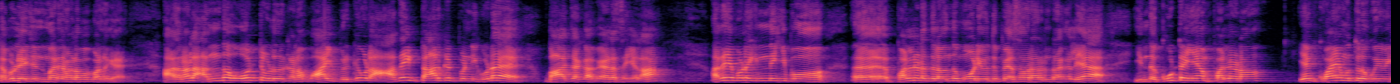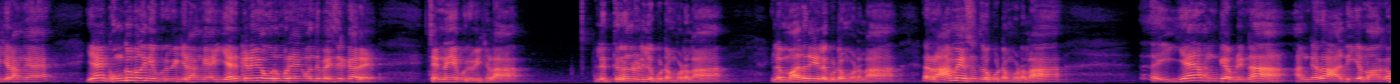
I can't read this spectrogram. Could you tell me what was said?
டபுள் ஏஜென்ட் மாதிரி தான் வேலை பார்ப்பானுங்க. அதனால் அந்த ஓட்டு விழுவதற்கான வாய்ப்பு இருக்குது இவ்வளோ அதை டார்கெட் பண்ணி கூட பாஜக வேலை செய்யலாம். அதே போல் இன்றைக்கி இப்போ பல்லடத்தில் வந்து மோடி வந்து பேச வராருன்றாங்க இல்லையா? இந்த கூட்டம் ஏன் பல்லடம்? ஏன் கோயம்புத்தூரை குறி வைக்கிறாங்க? ஏன் கொங்கு பகுதியை குறி வைக்கிறாங்க? ஏற்கனவே ஒரு முறை அங்கே வந்து பேசியிருக்காரு. சென்னையை குறி வைக்கலாம் இல்லை திருநெல்வேலியில் கூட்டம் போடலாம் இல்லை மதுரையில் கூட்டம் போடலாம் இல்லை ராமேஸ்வரத்தில் கூட்டம் போடலாம். ஏன் அங்கே அப்படின்னா அங்கே தான் அதிகமாக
